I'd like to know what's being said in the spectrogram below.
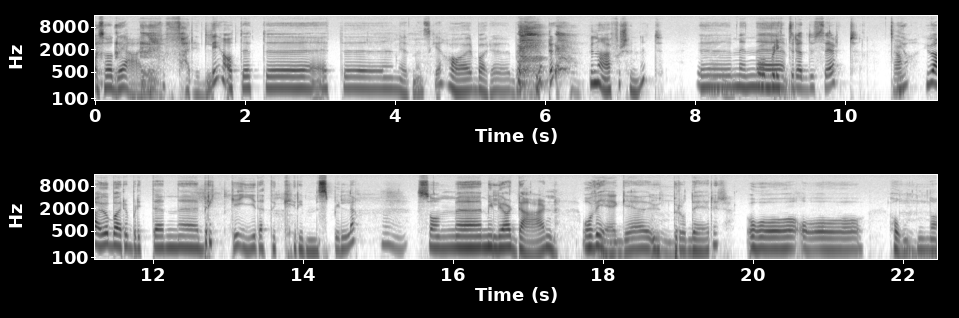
Altså, det er jo forferdelig at et, eh, et eh, medmenneske har bare blitt borte. Hun er forsvunnet. Mm. Men Og blitt redusert. Ja. Hun er jo bare blitt en eh, brikke i dette krimspillet som eh, milliardæren og VG utbroderer. Og, og Holden, da,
